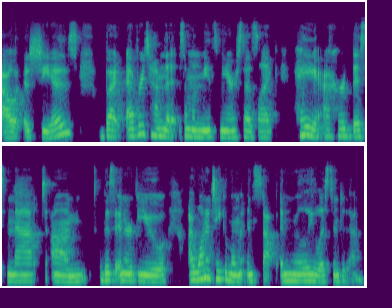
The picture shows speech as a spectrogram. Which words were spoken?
out as she is, but every time that someone meets me or says like, "Hey, I heard this and that um, this interview," I want to take a moment and stop and really listen to them.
